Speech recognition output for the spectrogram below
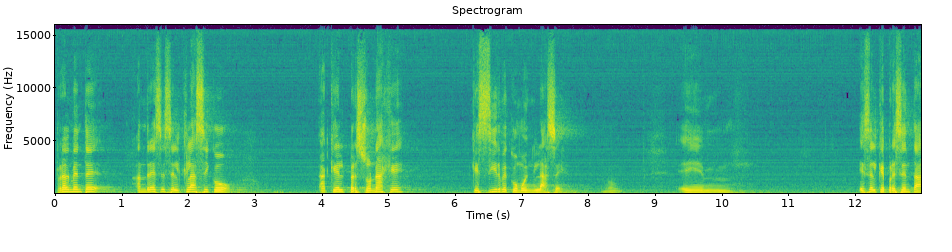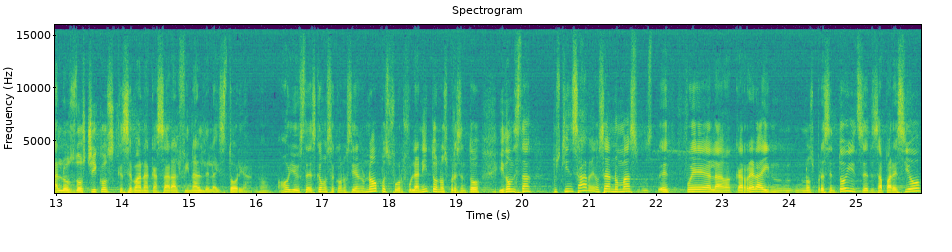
Realmente Andrés es el clásico, aquel personaje que sirve como enlace. Em, es el que presenta a los dos chicos que se van a casar al final de la historia. Oye, ¿ustedes cómo se conocieron? No, pues fulanito nos presentó. ¿Y dónde está? Pues quién sabe, o sea, nomás eh, fue a la carrera y nos presentó y se desapareció.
